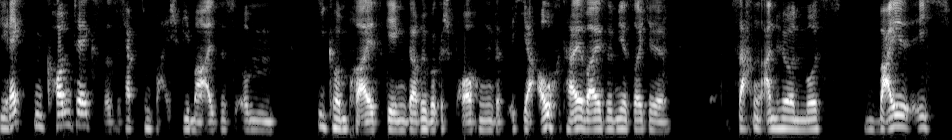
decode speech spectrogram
direkten Kontext. Also ich habe zum Beispiel mal, als es um Ecom-Preis ging, darüber gesprochen, dass ich ja auch teilweise mir solche Sachen anhören muss, weil ich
